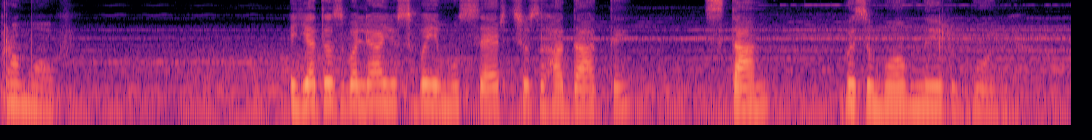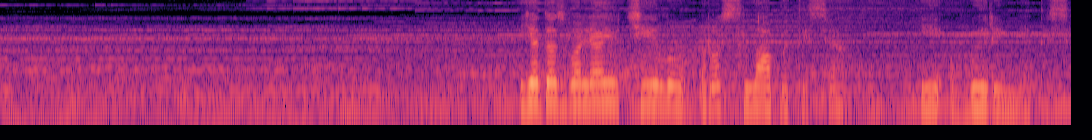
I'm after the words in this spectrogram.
Промов. Я дозволяю своєму серцю згадати стан безумовної любові. Я дозволяю тілу розслабитися і вирівнятися.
